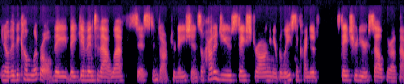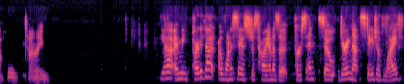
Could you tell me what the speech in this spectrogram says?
you know they become liberal. They they give into that leftist indoctrination. So how did you stay strong in your beliefs and kind of stay true to yourself throughout that whole time yeah i mean part of that i want to say is just how i am as a person. So during that stage of life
